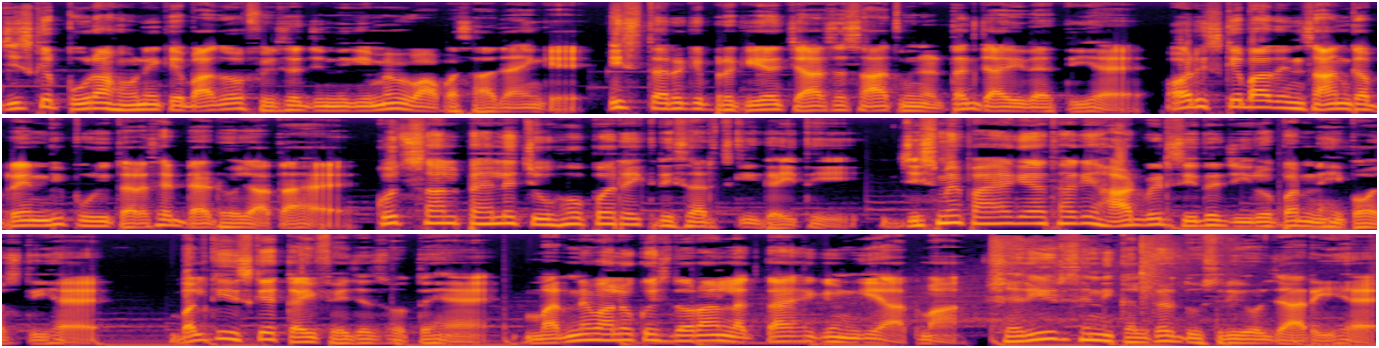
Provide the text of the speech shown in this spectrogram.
जिसके पूरा होने के बाद वो फिर से ज़िंदगी में वापस आ जाएँगे। इस तरह की प्रक्रिया चार से सात मिनट तक जारी रहती है, और इसके बाद इंसान का ब्रेन भी पूरी तरह से डेड हो जाता है। कुछ साल पहले चूहों पर एक रिसर्च की गई थी, जिसमें पाया गया था कि हार्ट बीट सीधे ज़ीरो पर नहीं पहुँचती है। बल्कि इसके कई फेजेस होते हैं। मरने वालों को इस दौरान लगता है कि उनकी आत्मा शरीर से निकलकर दूसरी ओर जा रही है।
